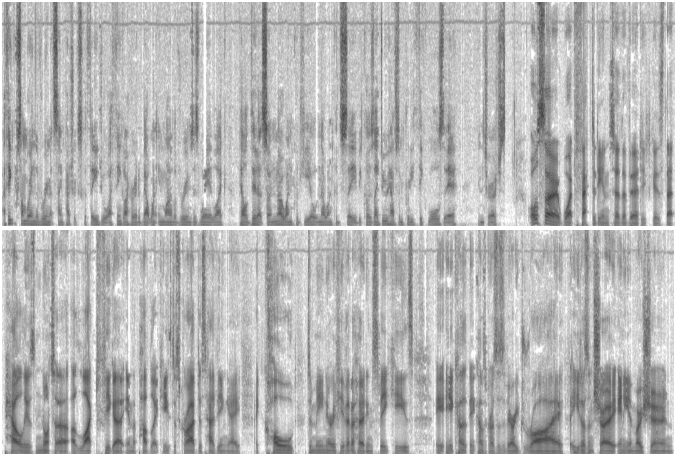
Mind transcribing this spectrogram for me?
I think somewhere in the room at St Patrick's Cathedral, I think I heard about one in one of the rooms is where like Pell did it, so no one could hear, or no one could see because they do have some pretty thick walls there in church. Also, what factored into the verdict is that Pell is not a, a, liked figure in the public. He's described as having a, a cold demeanour. If you've ever heard him speak, he's he, he comes across as very dry. He doesn't show any emotion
